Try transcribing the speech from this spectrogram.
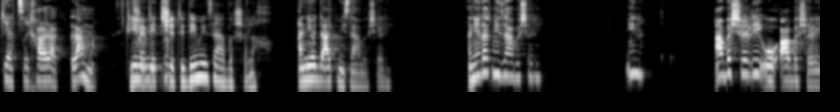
כי את צריכה לדעת. למה? כי שת, הם... שתדעי מי זה אבא שלך. אני יודעת מי זה אבא שלי. אני יודעת מי זה אבא שלי. הנה. אבא שלי הוא אבא שלי.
